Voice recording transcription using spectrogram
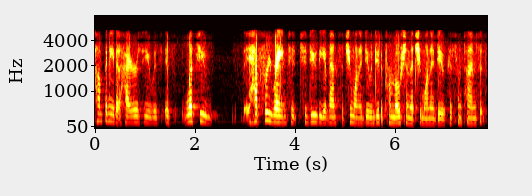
company that hires you is, is lets you have free reign to, to do the events that you want to do and do the promotion that you want to do because sometimes it's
